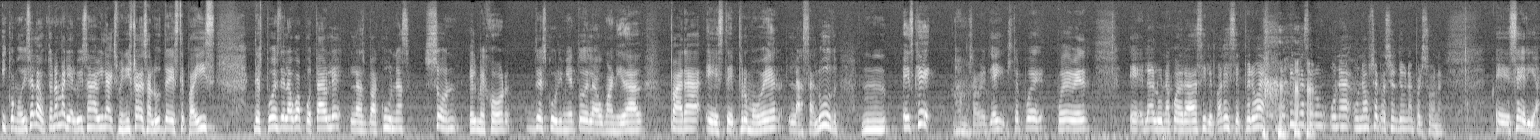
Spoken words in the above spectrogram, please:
Y como dice la doctora María Luisa Ávila, exministra de Salud de este país, después del agua potable, las vacunas son el mejor descubrimiento de la humanidad para este, promover la salud. Mm, es que, vamos a ver, ahí usted puede, puede ver eh, la luna cuadrada si le parece, pero bueno, yo quería hacer una, una, observación de una persona eh, seria.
